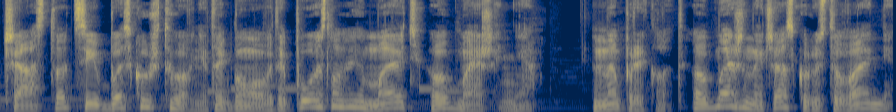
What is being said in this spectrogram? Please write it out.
часто ці безкоштовні, так би мовити, послуги мають обмеження. Наприклад, обмежений час користування,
